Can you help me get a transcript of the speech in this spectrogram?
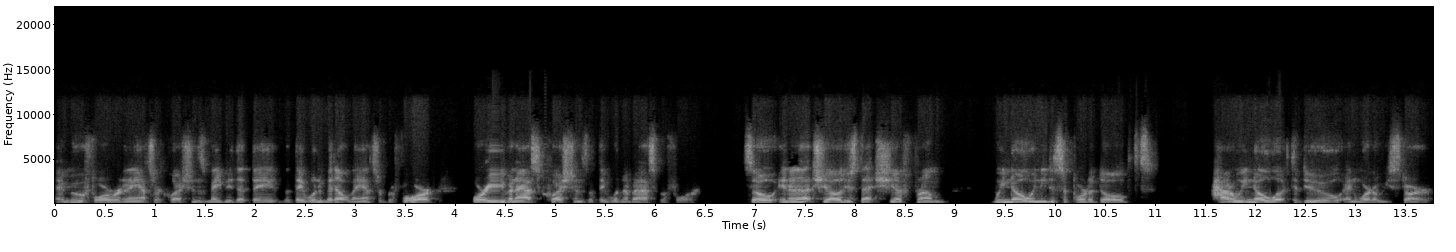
and move forward and answer questions maybe that they that they wouldn't have been able to answer before, or even ask questions that they wouldn't have asked before. So in a nutshell, just that shift from we know we need to support adults, how do we know what to do and where do we start?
